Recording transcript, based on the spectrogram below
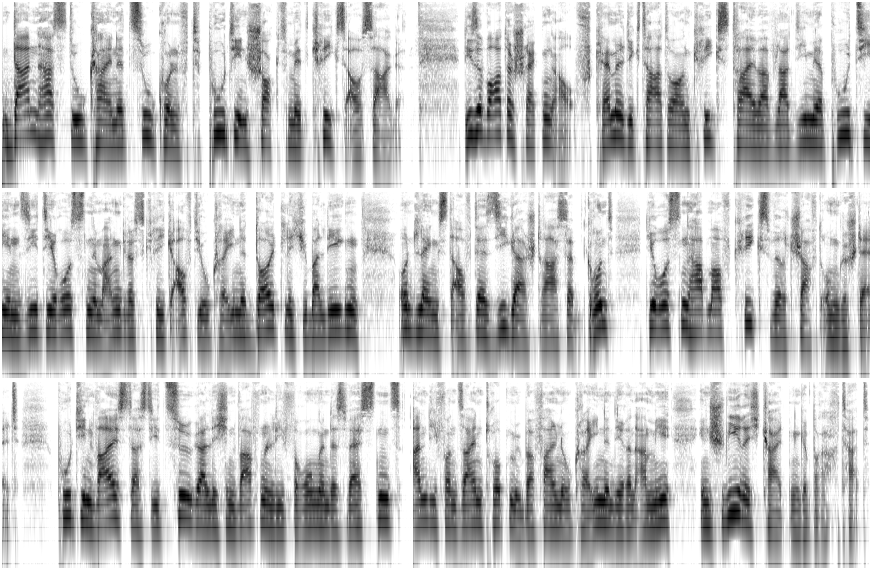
Dann hast du keine Zukunft. Putin schockt mit Kriegsaussage. Diese Worte schrecken auf. Kreml-Diktator und Kriegstreiber Wladimir Putin sieht die Russen im Angriffskrieg auf die Ukraine deutlich überlegen und längst auf der Siegerstraße. Grund, die Russen haben auf Kriegswirtschaft umgestellt. Putin weiß, dass die zögerlichen Waffenlieferungen des Westens an die von seinen Truppen überfallene Ukraine deren Armee in Schwierigkeiten gebracht hat.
